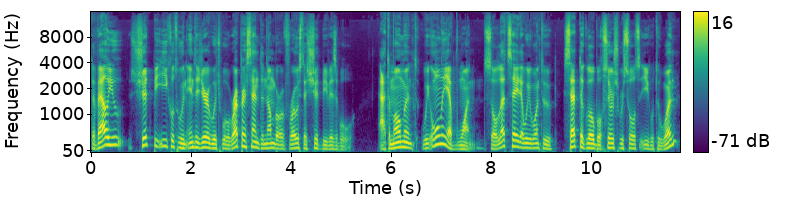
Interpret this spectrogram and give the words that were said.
The value should be equal to an integer which will represent the number of rows that should be visible. At the moment, we only have one. So let's say that we want to set the global search results equal to one.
